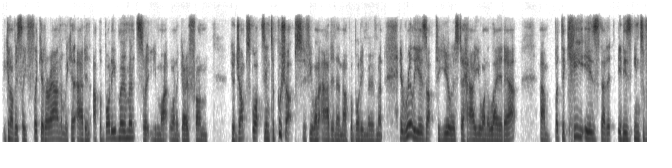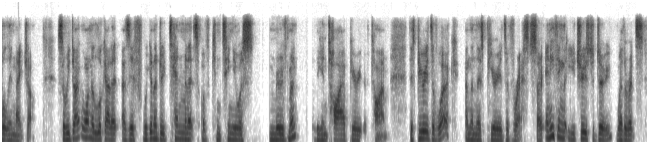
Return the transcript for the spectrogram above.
We can obviously flick it around and we can add in upper body movements. So you might want to go from your jump squats into push ups if you want to add in an upper body movement. It really is up to you as to how you want to lay it out. Um, but the key is that it, it is interval in nature. So we don't want to look at it as if we're going to do 10 minutes of continuous movement the entire period of time. There's periods of work and then there's periods of rest. So anything that you choose to do, whether it's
